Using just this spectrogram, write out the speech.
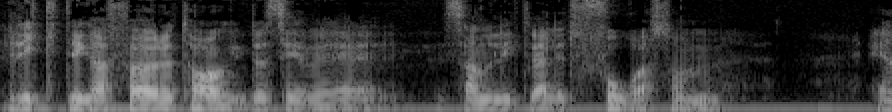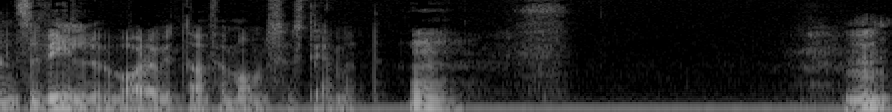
riktiga företag, då ser vi sannolikt väldigt få som ens vill vara utanför momssystemet. Mm. Mm.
